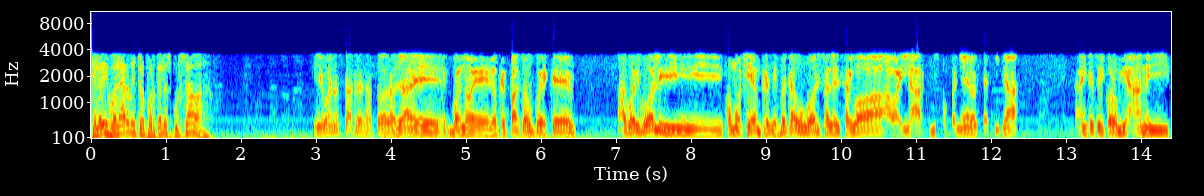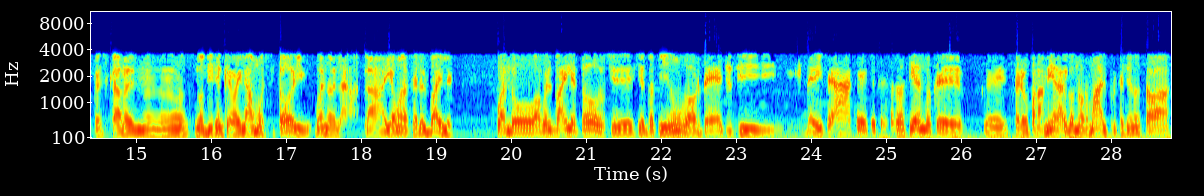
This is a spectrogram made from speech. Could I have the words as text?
¿Qué le dijo el árbitro? ¿Por qué lo expulsaba? Sí, buenas tardes a todos allá. Eh, bueno, eh, lo que pasó fue que hago el gol y como siempre, siempre que hago un gol sal- salgo a, bailar con mis compañeros que aquí ya saben que soy colombiano y pues claro, nos, dicen que bailamos y todo y bueno, la, íbamos a hacer el baile. Cuando hago el baile todo, si- siento que viene un jugador de ellos y, me dice, ah, ¿qué, qué, estás haciendo? Que, que, pero para mí era algo normal porque yo no estaba,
